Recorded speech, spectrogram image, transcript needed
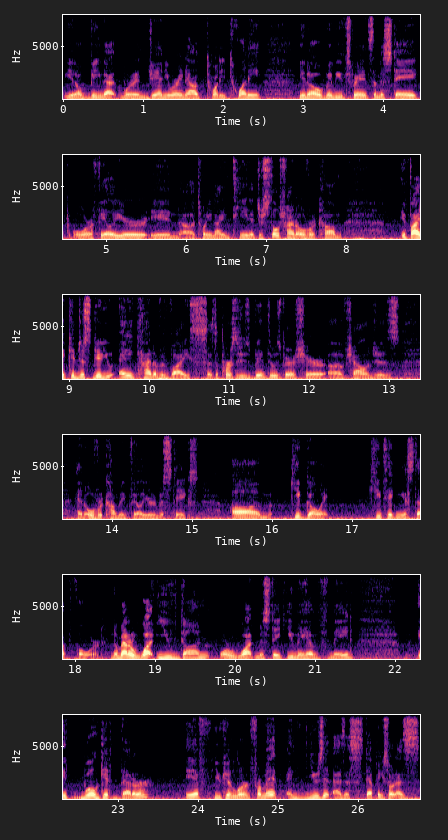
you know, being that we're in January now, 2020, you know, maybe you experienced a mistake or a failure in uh, 2019 that you're still trying to overcome. If I could just give you any kind of advice as a person who's been through his fair share of challenges and overcoming failure and mistakes, um, keep going. Keep taking a step forward. No matter what you've done or what mistake you may have made, it will get better if you can learn from it and use it as a stepping stone, as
